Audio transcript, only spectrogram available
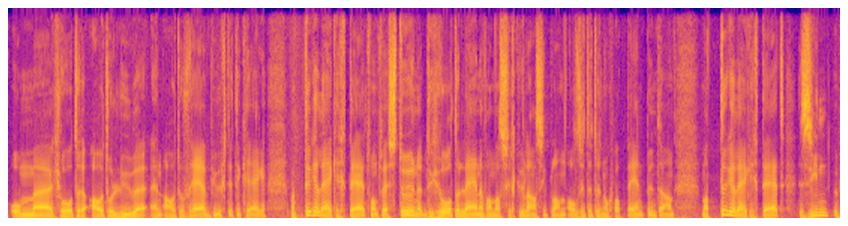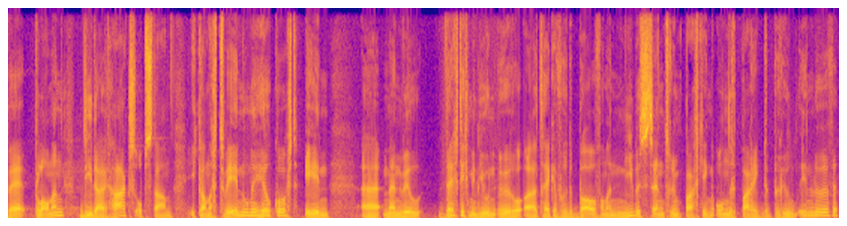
om uh, grotere autoluwe en autovrije buurten te krijgen. Maar tegelijkertijd, want wij steunen de grote lijnen van dat circulatieplan, al zitten er nog wat pijnpunten aan, maar tegelijkertijd zien wij plannen die daar haaks op staan. Ik kan er twee noemen, heel kort. Eén, uh, men wil 30 miljoen euro uittrekken voor de bouw van een nieuwe centrumparking onder Park de Brul in Leuven.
